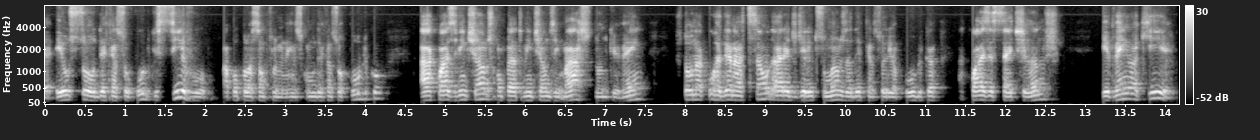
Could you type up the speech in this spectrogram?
É, eu sou defensor público e sirvo a população fluminense como defensor público há quase 20 anos, completo 20 anos em março do ano que vem. Estou na coordenação da área de direitos humanos da Defensoria Pública há quase sete anos e venho aqui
